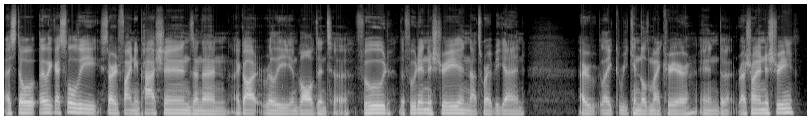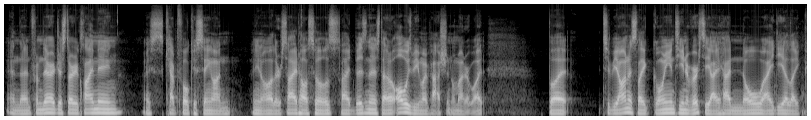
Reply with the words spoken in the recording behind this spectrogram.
I still like I slowly started finding passions, and then I got really involved into food, the food industry, and that's where I began. I like rekindled my career in the restaurant industry, and then from there I just started climbing. I kept focusing on you know other side hustles, side business. That'll always be my passion, no matter what. But to be honest, like going into university, I had no idea. Like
